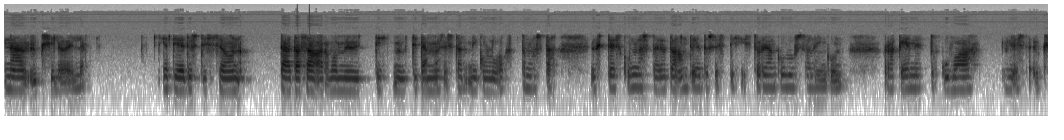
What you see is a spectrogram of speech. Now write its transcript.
näy yksilöille. Ja tietysti se on tämä tasa-arvomyytti, myytti tämmöisestä niin kuin luokattomasta yhteiskunnasta, jota on tietysti historian kulussa niin kuin rakennettu kuvaa yhdestä yks,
